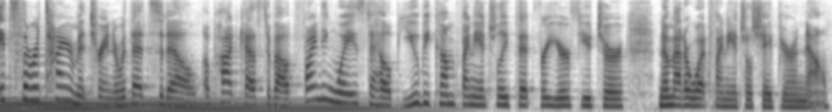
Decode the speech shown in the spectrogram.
It's the Retirement Trainer with Ed Siddell, a podcast about finding ways to help you become financially fit for your future, no matter what financial shape you're in now.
